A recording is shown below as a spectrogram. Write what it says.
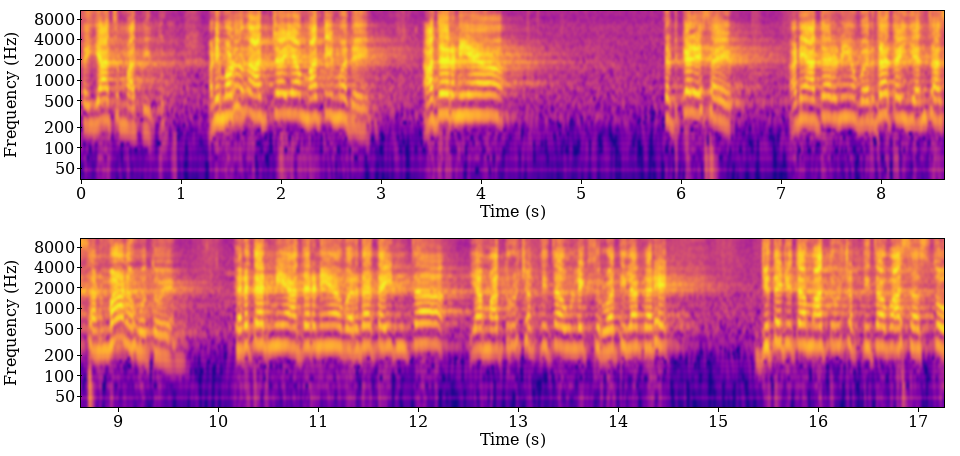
ते याच मातीतून. आणि म्हणून आजच्या या मातीमध्ये आदरणीय तटकरे साहेब आणि आदरणीय वर्धाताई यांचा सन्मान होतोय. खरं तर मी आदरणीय वर्धाताईंचा या मातृशक्तीचा उल्लेख सुरुवातीला करेन. जिथं जिथं मातृशक्तीचा वास असतो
